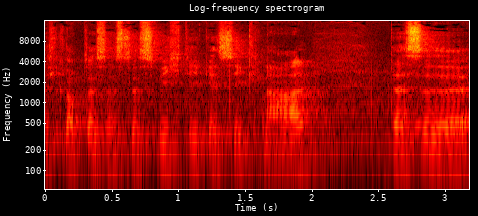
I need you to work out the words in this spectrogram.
Ich glaube, das ist das wichtige Signal dass äh,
